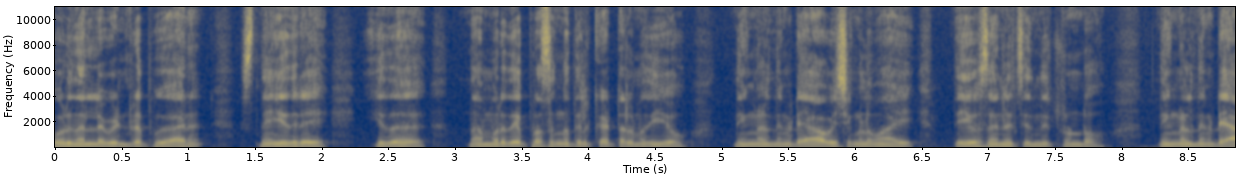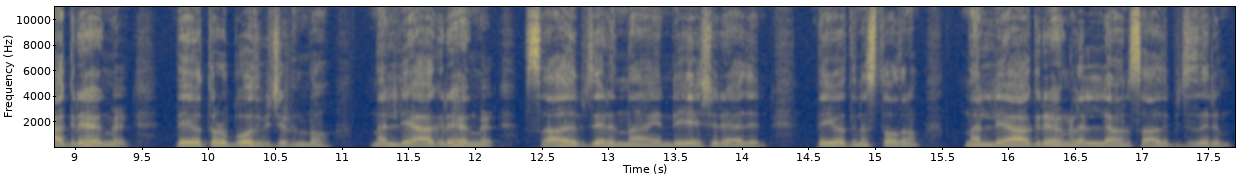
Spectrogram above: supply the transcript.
ഒരു നല്ല വീണ്ടെടുപ്പുകാരൻ. സ്നേഹിതരെ ഇത് നാം വെറുതെ പ്രസംഗത്തിൽ കേട്ടാൽ മതിയോ? നിങ്ങൾ നിങ്ങളുടെ ആവശ്യങ്ങളുമായി ദൈവസേനയിൽ ചെന്നിട്ടുണ്ടോ? നിങ്ങൾ നിങ്ങളുടെ ആഗ്രഹങ്ങൾ ദൈവത്തോട് ബോധിപ്പിച്ചിട്ടുണ്ടോ? നല്ല ആഗ്രഹങ്ങൾ സാധിപ്പിച്ചു തരുന്ന എന്റെ യേശുരാജൻ. ദൈവത്തിന് സ്തോത്രം. നല്ല ആഗ്രഹങ്ങളെല്ലാം അവൻ സാധിപ്പിച്ചു തരും.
